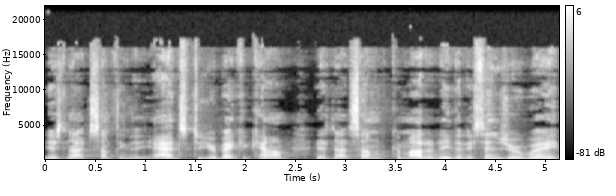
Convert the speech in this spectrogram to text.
It's not something that He adds to your bank account, it's not some commodity that He sends your way.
